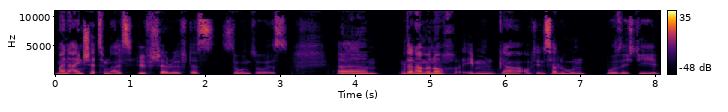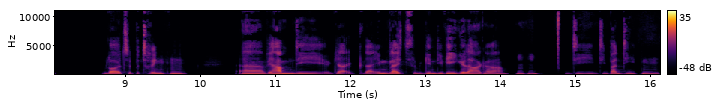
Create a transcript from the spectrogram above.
meine Einschätzung als Hilfs-Sheriff, dass so und so ist. Ähm, und dann haben wir noch eben ja auch den Saloon, wo sich die Leute betrinken. Äh, wir haben die ja, eben gleich zu Beginn die Wegelagerer, Mhm. die die Banditen,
